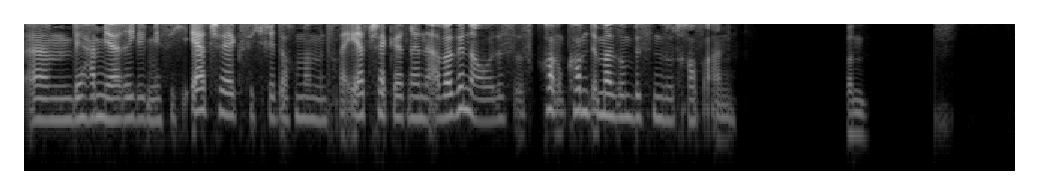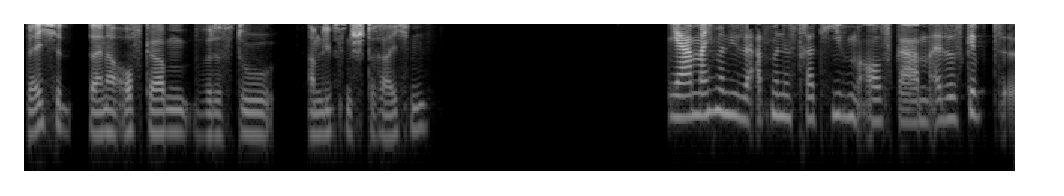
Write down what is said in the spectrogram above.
Ähm, wir haben ja regelmäßig Airchecks. Ich rede auch immer mit unserer Aircheckerin. Aber genau, das ist, kommt, kommt immer so ein bisschen so drauf an. Und welche deiner Aufgaben würdest du am liebsten streichen? Ja, manchmal diese administrativen Aufgaben. Also es gibt äh,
